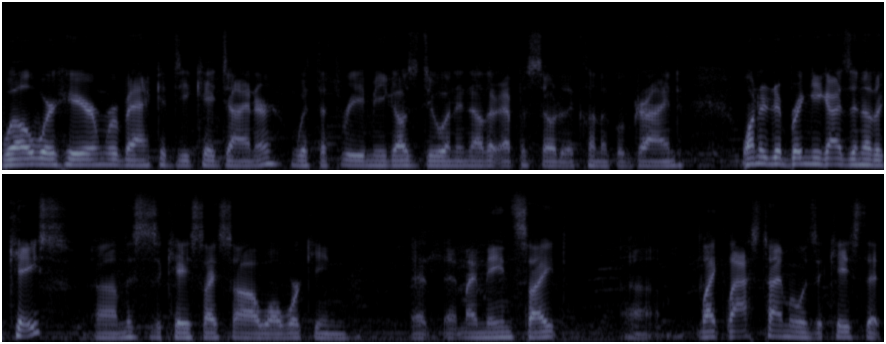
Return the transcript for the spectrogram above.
Well, we're here and we're back at DK Diner with the three amigos doing another episode of the Clinical Grind. Wanted to bring you guys another case. Um, this is a case I saw while working at, at my main site. Um, like last time, it was a case that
